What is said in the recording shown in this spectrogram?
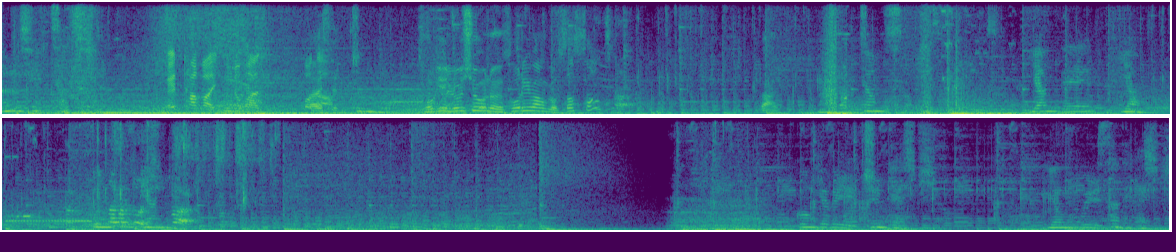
동시 처치 메타가 인정한 거다. 나이스 저기 루시오는 소리 방법 썼어? 난 점수 0대 0 공수 양기 공격을 준비하십시오. 영웅을 선택하십시오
